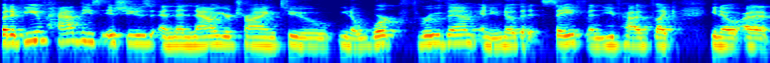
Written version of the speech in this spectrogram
but if you've had these issues and then now you're trying to, you know, work through them and you know that it's safe and you've had like, you know, a,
